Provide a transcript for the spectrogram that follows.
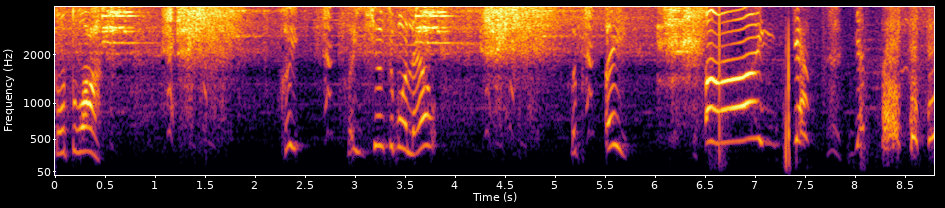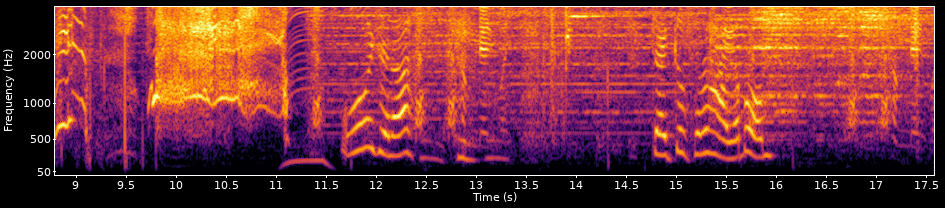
ตัวตัว เฮ้ยเชี่ยวจะหมดแล้ว เฮ้ย เอ้ย yes yes โอ้ยเจ๋นะใจเกือบสลายครับผมทอ้ไหม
